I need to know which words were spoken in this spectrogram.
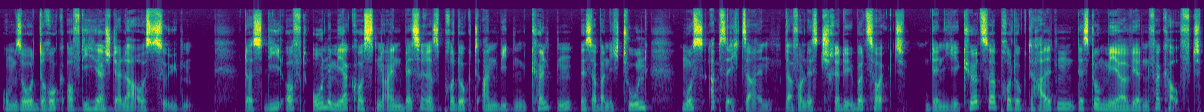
um so Druck auf die Hersteller auszuüben. Dass die oft ohne Mehrkosten ein besseres Produkt anbieten könnten, es aber nicht tun, muss Absicht sein. Davon ist Schredde überzeugt. Denn je kürzer Produkte halten, desto mehr werden verkauft.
